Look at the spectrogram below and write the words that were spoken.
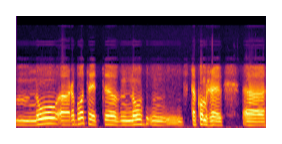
ну, работает, э, ну, в таком же Э,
